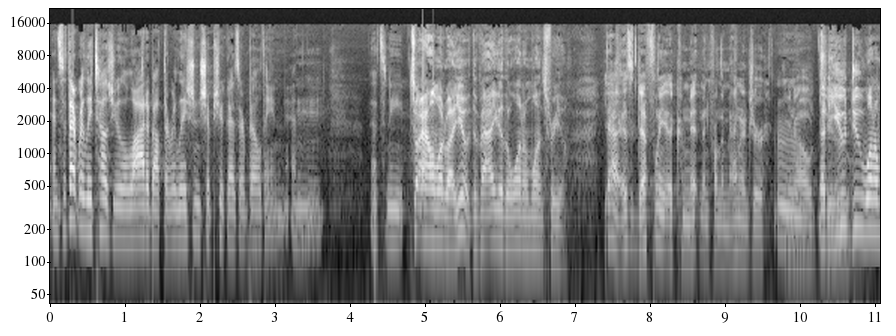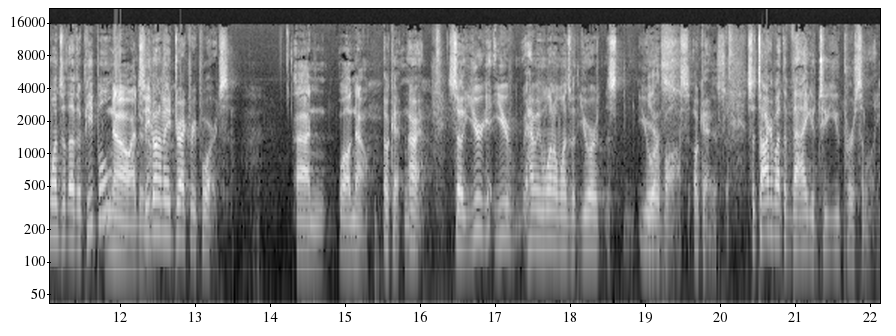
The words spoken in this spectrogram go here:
and so that really tells you a lot about the relationships you guys are building, and Mm-hmm. that's neat. So, Alan, what about you? The value of the one on ones for you? Yeah, it's definitely a commitment from the manager. You know. Now, do you do one on ones with other people? No, I do So you don't have any direct reports. Uh, well, no. Okay, all right. So you're you're having one on ones with your your Yes. boss. Okay. Yes, sir. So talk about the value to you personally.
